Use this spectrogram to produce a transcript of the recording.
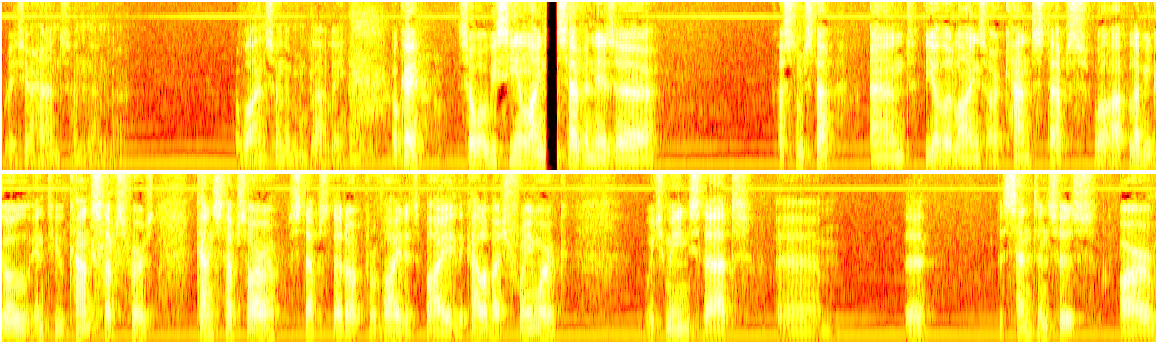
raise your hands and then uh, I will answer them gladly. Okay. So what we see in line 7 is a custom step and the other lines are canned steps. Well, uh, let me go into canned steps first. Canned steps are steps that are provided by the Calabash framework, which means that um, the, the sentences are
